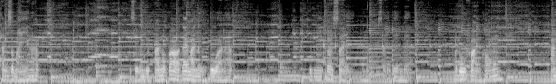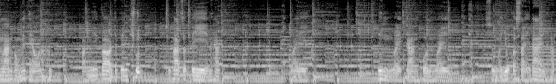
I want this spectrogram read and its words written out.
ทันสมัยนะครับเกษตรบรรยุทธ์พานุก็ได้มาหนึ่งตัวนะครับชุดนี้ก็ใส่นะครับใส่เดินแบบ มาดูฝั่งของทางร้านของแม่แถวนะครับ ฝั่งนี้ก็จะเป็นชุดสุภาพสตรีนะครับวัยรุ่นวัยกลางคนวัยสูงอายุก็ใส่ได้นะครับ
